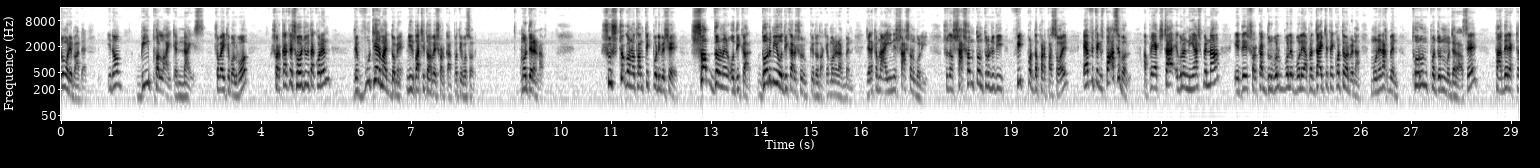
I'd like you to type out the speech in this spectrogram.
ডোমরে বাদ you know be polite and nice সবাইকে বলব, সরকারকে সহযোগিতা করেন যে, ভোটের মাধ্যমে নির্বাচিত হবে সরকার প্রতি বছর। মোর দেন সুষ্ঠু গণতান্ত্রিক পরিবেশে সব ধরনের অধিকার, ধর্মীয় অধিকার সুরক্ষিত থাকে, মনে রাখবেন, যেটাকে আমরা আইনের শাসন বলি। সুতরাং শাসনতন্ত্র যদি ফিট ফর দ্য পারপাস হয় এভরিথিং ইজ পসিবল আপনি এক্সট্রা এগুলো নিয়ে আসবেন না, এদের সরকার দুর্বল বলে বলে আপনার যা ইচ্ছে তাই করতে পারবে না। মনে রাখবেন, তরুণ প্রজন্ম যারা আছে, তাদের একটা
